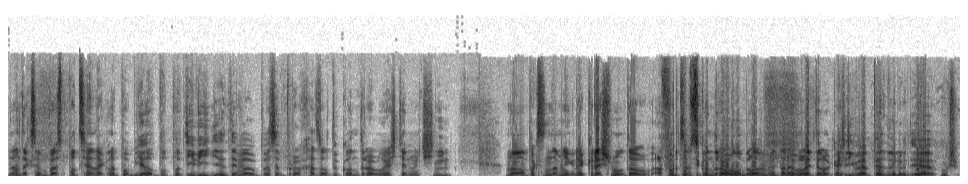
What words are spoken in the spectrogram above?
No tak jsem úplně spocený takhle pobíhal po, po té Vídě, ty úplně jsem procházel tu kontrolu ještě noční. No a pak jsem tam někde crashnul to a furt jsem si kontroloval mobil, aby mi to neuletělo každý 5 minut, je, už,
